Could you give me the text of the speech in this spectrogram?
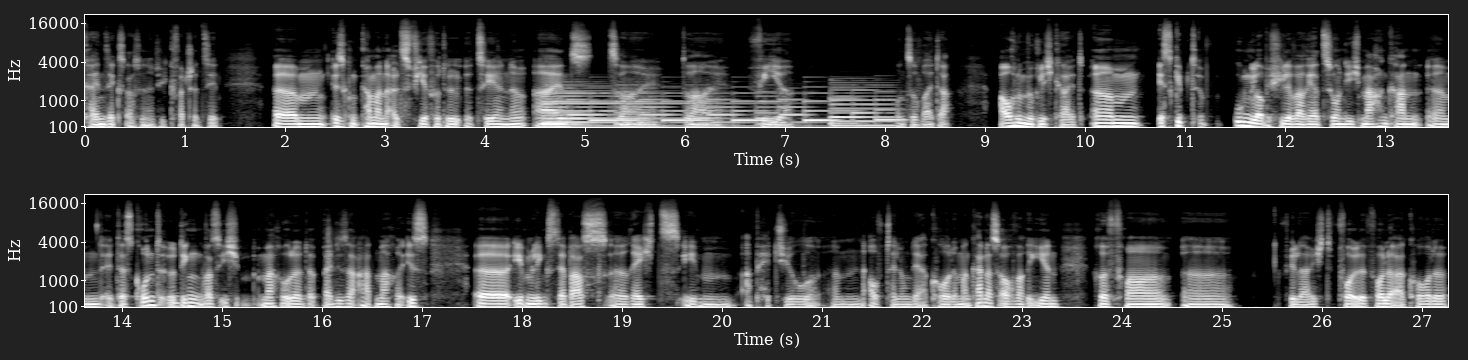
Kein Sechsachtel, natürlich Quatsch erzählt. Ähm, ist, kann man als Vierviertel zählen, ne? Eins, zwei, drei, vier und so weiter. Auch eine Möglichkeit. Ähm, es gibt unglaublich viele Variationen, die ich machen kann. Ähm, das Grundding, was ich mache oder bei dieser Art mache, ist äh, eben links der Bass, äh, rechts eben Arpeggio, ähm, Aufteilung der Akkorde. Man kann das auch variieren. Refrain, äh, vielleicht voll, volle Akkorde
